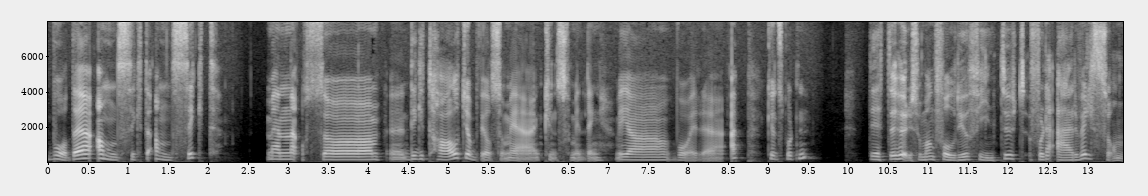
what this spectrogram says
Både ansikt til ansikt, men også eh, digitalt jobber vi også med kunstformidling via vår eh, app, Kunstporten. Dette høres jo mangfoldig og fint ut, for det er vel sånn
